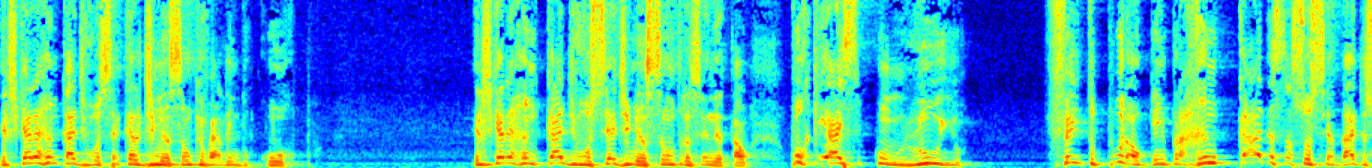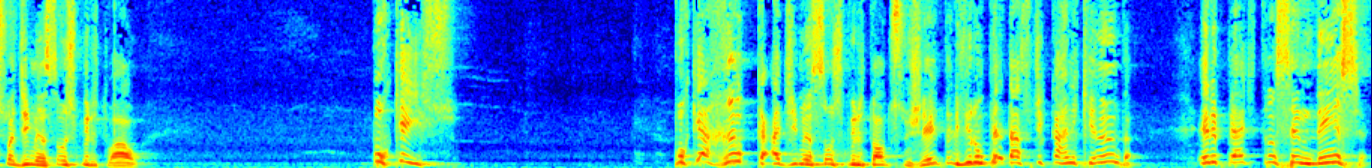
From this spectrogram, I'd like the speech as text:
Eles querem arrancar de você aquela dimensão que vai além do corpo. Eles querem arrancar de você a dimensão transcendental. Por que há esse conluio feito por alguém para arrancar dessa sociedade a sua dimensão espiritual? Por que isso? Porque arranca a dimensão espiritual do sujeito, ele vira um pedaço de carne que anda. Ele perde transcendência.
